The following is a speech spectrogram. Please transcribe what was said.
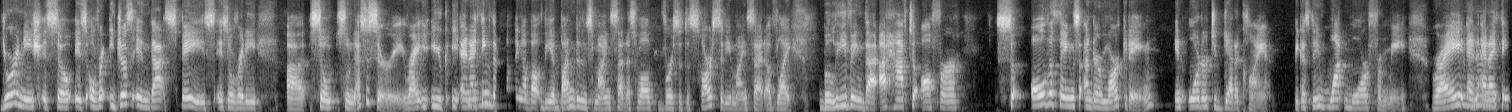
your niche is so is over just in that space is already uh, so so necessary right you and i think mm-hmm. there's something about the abundance mindset as well versus the scarcity mindset of like believing that I have to offer so all the things under marketing in order to get a client because they want more from me, right? Mm-hmm. And and I think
